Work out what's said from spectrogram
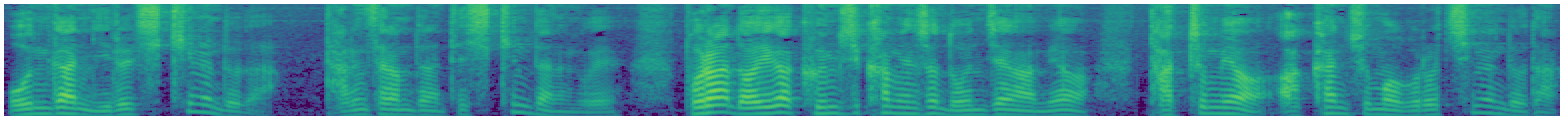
온갖 일을 시키는도다. 다른 사람들한테 시킨다는 거예요. 보라 너희가 금식하면서 논쟁하며 다투며 악한 주먹으로 치는도다.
